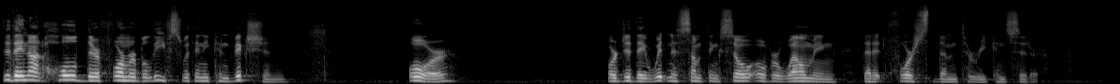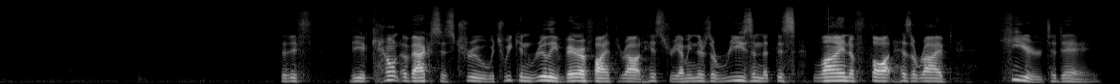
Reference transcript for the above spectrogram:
Did they not hold their former beliefs with any conviction? Or, or did they witness something so overwhelming that it forced them to reconsider? That if the account of Acts is true, which we can really verify throughout history, I mean, there's a reason that this line of thought has arrived here today.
